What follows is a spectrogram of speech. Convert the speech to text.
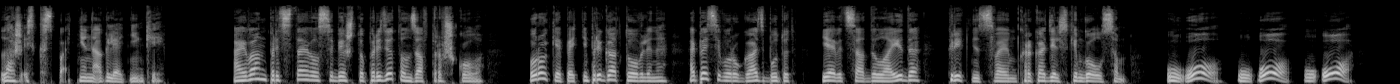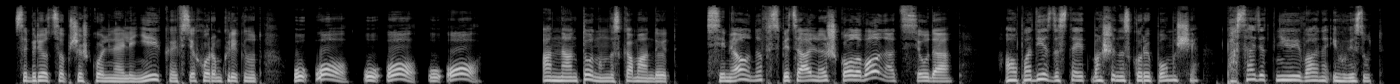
Ложись-ка спать, ненаглядненький». А Иван представил себе, что придет он завтра в школу. Уроки опять не приготовлены, опять его ругать будут. Явится Аделаида, крикнет своим крокодильским голосом «Уо! Уо! Уо!» Соберется общешкольная линейка, и все хором крикнут «Уо! Уо! Уо!» Анна Антоновна скомандует «Семенов, специальная школа, вон отсюда!» А у подъезда стоит машина скорой помощи. Посадят в нее Ивана и увезут.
